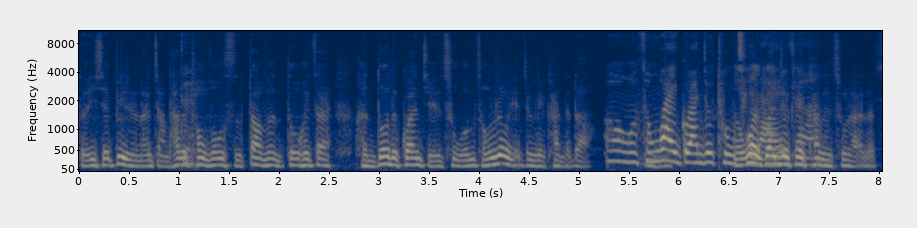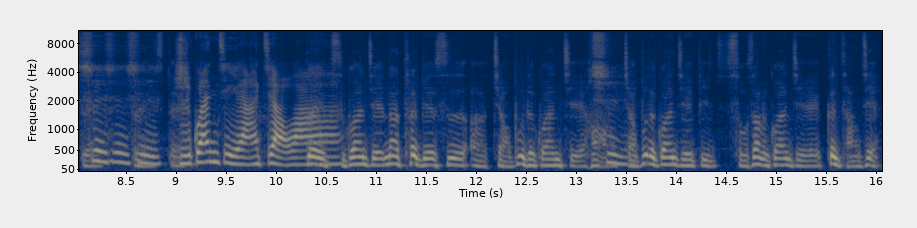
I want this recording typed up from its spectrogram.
的一些病人来讲，他的痛风石大部分都会在很多的关节处，我们从肉眼就可以看得到。哦，我从外观就凸起来、嗯呃，外观就可以看得出来了。是是是，指关节啊，脚啊。对，指关节，那特别是呃脚部的关节哈，脚部的关节比手上的关节更常见。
